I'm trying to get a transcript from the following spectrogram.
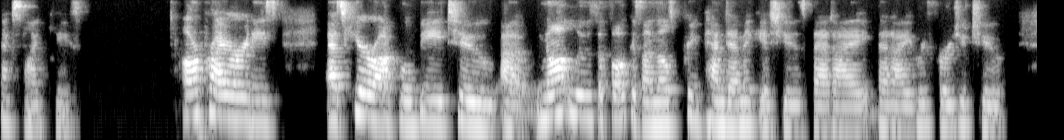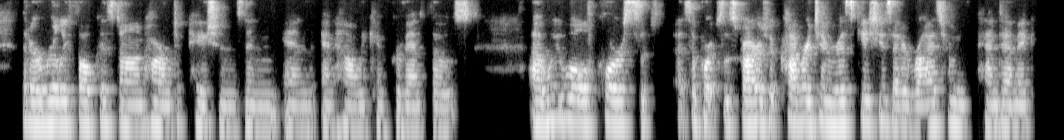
Next slide, please. Our priorities as HIROC will be to uh, not lose the focus on those pre-pandemic issues that I that I referred you to, that are really focused on harm to patients and and and how we can prevent those. Uh, we will of course support subscribers with coverage and risk issues that arise from the pandemic.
